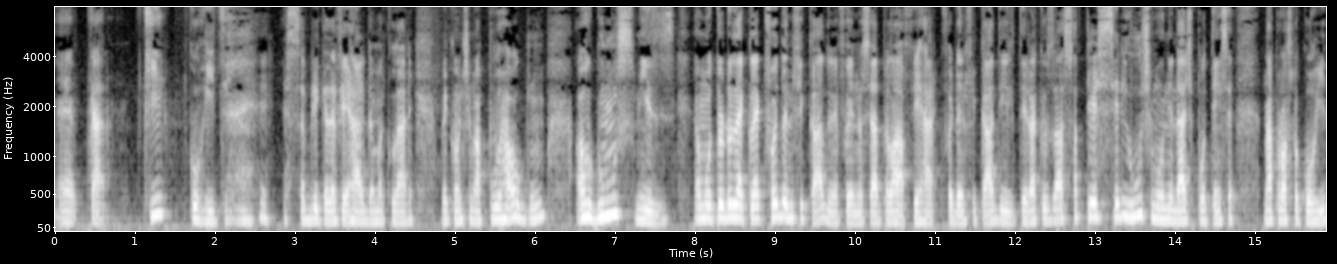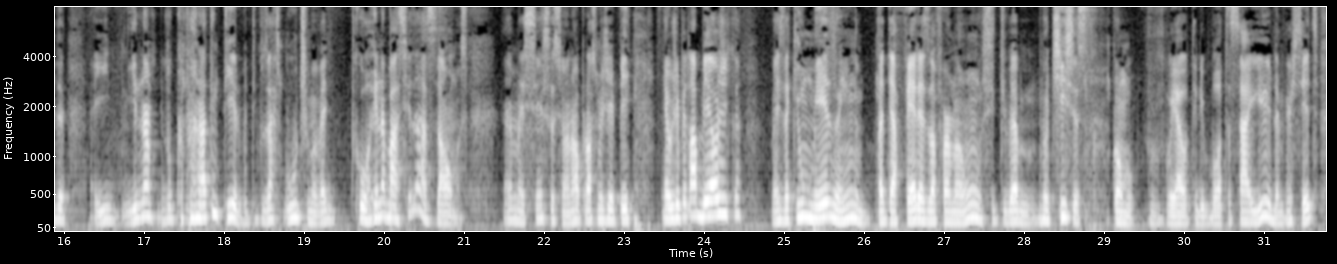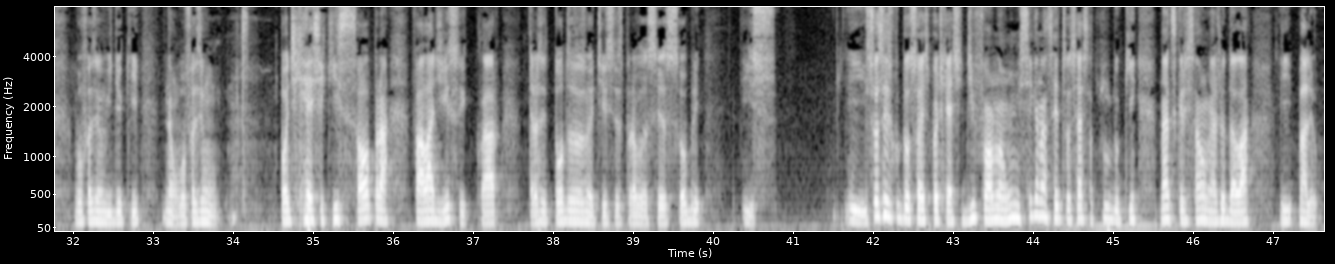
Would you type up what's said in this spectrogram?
É, cara, que corrida. Essa briga da Ferrari da McLaren vai continuar por algum, alguns meses. É o motor do Leclerc foi danificado, né? Foi anunciado pela Ferrari que foi danificado e ele terá que usar sua terceira e última unidade de potência na próxima corrida e, e na, do campeonato inteiro. Vai ter que usar a última, vai correr na bacia das almas. É, mas sensacional. O próximo GP é o GP da Bélgica. Mas daqui um mês ainda vai ter a férias da Fórmula 1. Se tiver notícias como o Valtteri Bottas sair da Mercedes, vou fazer um vídeo aqui. Não, vou fazer um podcast aqui só para falar disso e, claro, trazer todas as notícias para vocês sobre isso. E se você escutou só esse podcast de Fórmula 1, me siga nas redes sociais, tá tudo aqui na descrição, me ajuda lá e valeu.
